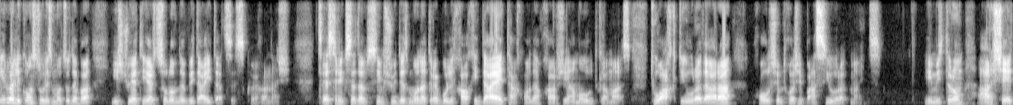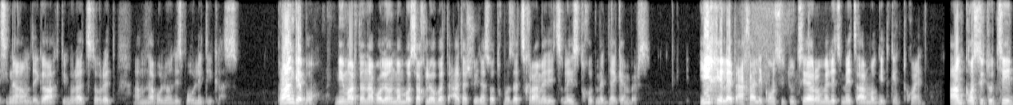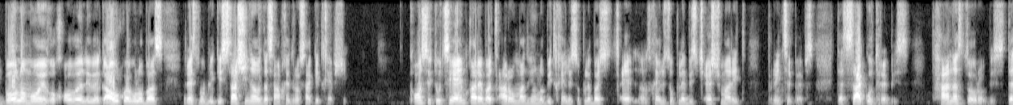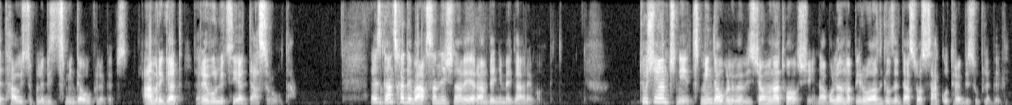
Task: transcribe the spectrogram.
პირველი კონსულის მოწოდება ისჩვიათი ერთსულოვნებით აიტაცეს ქვეყანაში. წესრიგსა და სიმშვიდეს მონატრებული ხალხი დაეთანხმა და მხარში ამოუდგა მას. თუ აქტიურად არა, ყოველ შემთხვევაში პასიურად მაინც. იმის დრო არ შეეწინააღმდეგა აქტიურად სწორედ ამ ნაპოლეონის პოლიტიკას. ფრანგებო მიმართა ნაპოლეონმა მოსახლეობა 1799 წლის 15 დეკემბერს. იხილეთ ახალი კონსტიტუცია, რომელიც მე წარმოგიდგენ თქვენ. ამ კონსტიტუციით ბოლო მოიღო ყოველივე გაურკვევლობას რესპუბლიკის საშინაო და სამხედრო საკითხებში. კონსტიტუცია ემყარება წარმომადგენლობით ხელისუფლებას ხელისუფლების ჭეშმარიტ პრინციპებს და საკუთრების, თანასწორობის და თავისუფლების წმინდა უფლებებს. ამრიგად რევოლუცია დასრულდა. ეს განცხადება აღსანიშნავია რამდენიმე გარემოებით. თუ შეამჩნიეთ წმინდა უფლებების ჩამონათვალში, ნაპოლეონმა პირველ ადგილზე დასვა საკუთრების უფლებები.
